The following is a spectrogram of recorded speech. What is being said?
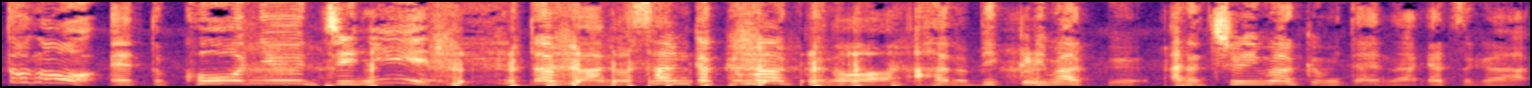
トの、えっと、購入時に多分あの三角マークのあのびっくりマーク あの注意マークみたいなやつが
